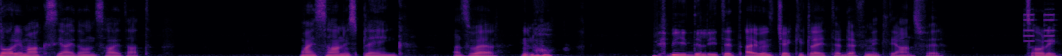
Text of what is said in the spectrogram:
Sorry, Maxi, I don't say that. My son is playing as well, you know. Maybe deleted. I will check it later, definitely answer. Sorry.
